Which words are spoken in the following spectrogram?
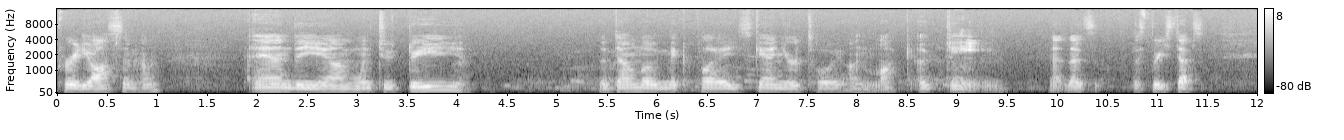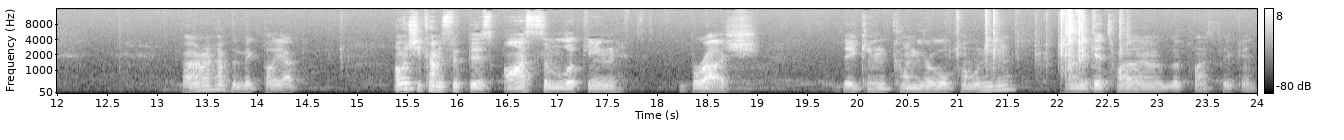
Pretty awesome, huh? And the um, one, two, three the download, McPlay, scan your toy, unlock a game. That, that's the three steps. But I don't have the McPlay app. Oh, and she comes with this awesome looking brush. They can comb your little pony. Let me get Twilight out of the plastic and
